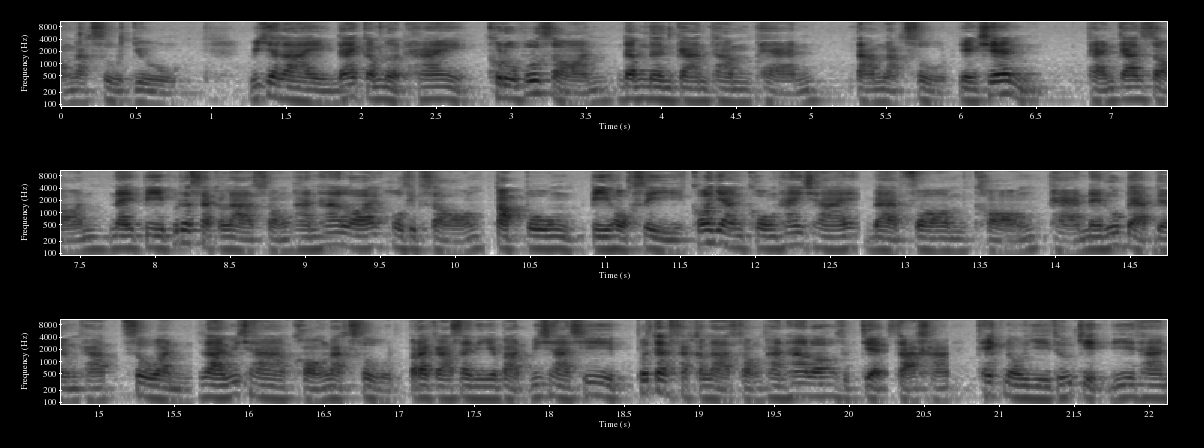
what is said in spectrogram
2 หลักสูตรอยู่ วิทยาลัยได้กำหนดให้ครูผู้สอนดำเนินการทำแผนตามหลักสูตร อย่างเช่น แผนการสอนในปีพุทธศักราช 2562 ปรับปรุงปี 64 ก็ยังคงให้ใช้แบบฟอร์มของแผนในรูปแบบเดิมครับ ส่วนรายวิชาของหลักสูตร ประกาศนียบัตรวิชาชีพ พุทธศักราช 2567 สาขาเทคโนโลยีธุรกิจดิจิทัล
